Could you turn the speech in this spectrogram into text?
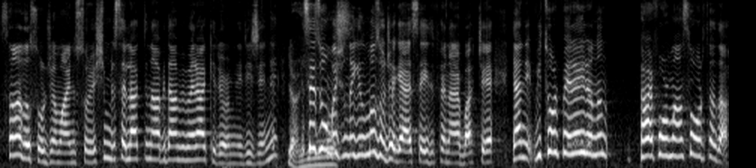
sana da soracağım aynı soruyu. Şimdi Selahattin abiden bir merak ediyorum ne diyeceğini. Ya Sezon Yılmaz- başında Yılmaz Hoca gelseydi Fenerbahçe'ye. Yani Vitor Pereira'nın performansı ortada.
